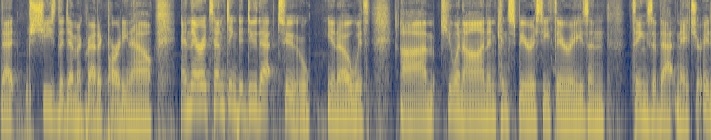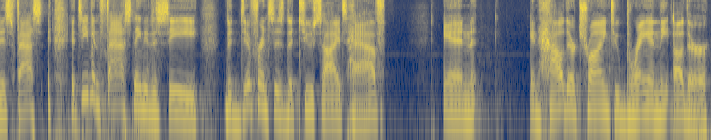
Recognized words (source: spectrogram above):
That she's the Democratic Party now, and they're attempting to do that too. You know, with um, QAnon and conspiracy theories and things of that nature. It is fast. It's even fascinating to see the differences the two sides have in in how they're trying to brand the other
